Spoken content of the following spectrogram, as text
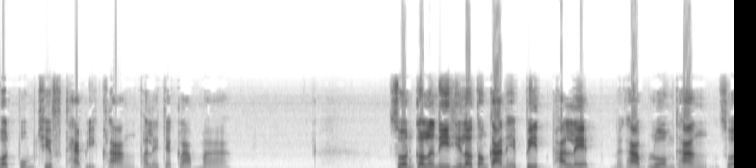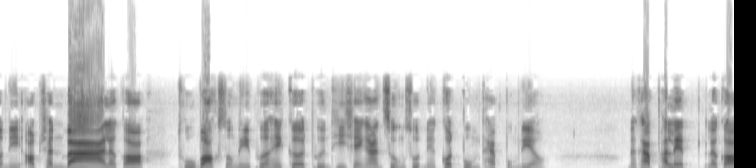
กดปุ่ม Shift Tab อีกครั้ง Palette จะกลับมา ส่วนกรณีที่เราต้องการให้ปิด Palette นะครับ รวมทั้งส่วนนี้ Option Bar แล้วก็ Toolbox ตรงนี้เพื่อให้เกิดพื้นที่ใช้งานสูงสุดเนี่ยกดปุ่มแท็บปุ่มเดียวนะครับ Palette แล้วก็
